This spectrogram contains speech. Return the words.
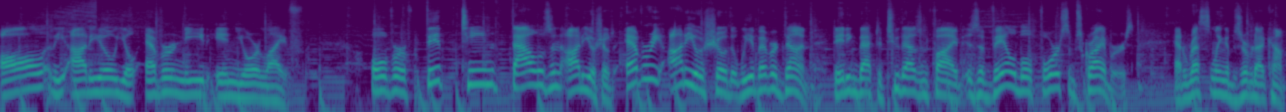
all the audio you'll ever need in your life. Over 15,000 audio shows. Every audio show that we have ever done, dating back to 2005, is available for subscribers at WrestlingObserver.com.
